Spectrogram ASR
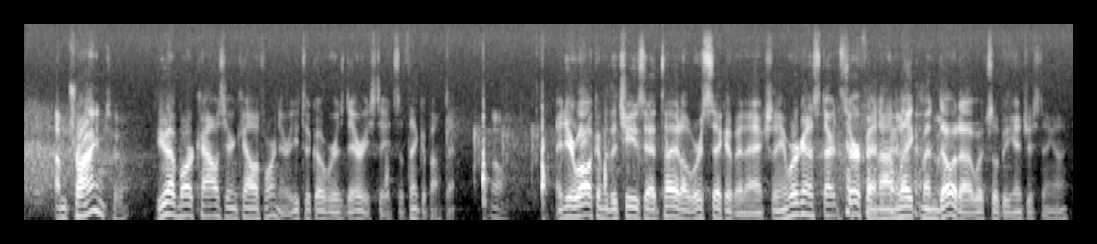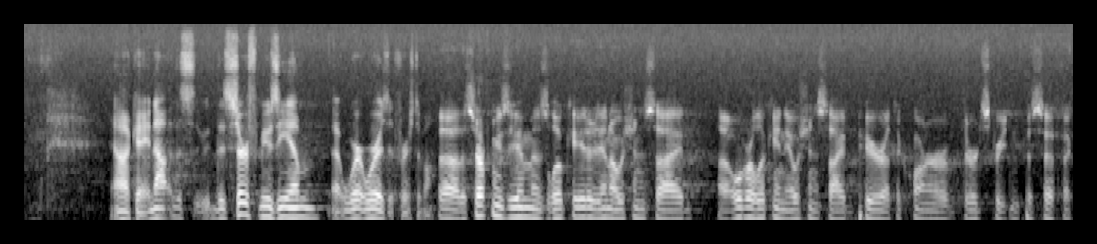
I'm trying to. You have more cows here in California. or You took over as dairy state, so think about that. Oh. And you're welcome to the Cheesehead title. We're sick of it, actually. And we're going to start surfing on Lake Mendota, which will be interesting. Huh? Okay, now this, the Surf Museum, uh, where, where is it, first of all? Uh, the Surf Museum is located in Oceanside, uh, overlooking the Oceanside Pier at the corner of 3rd Street and Pacific.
